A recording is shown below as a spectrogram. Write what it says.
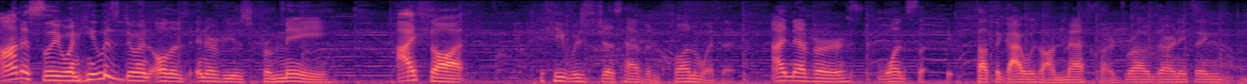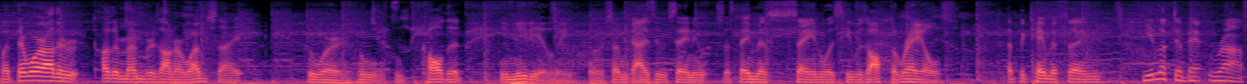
honestly, when he was doing all those interviews for me, I thought he was just having fun with it. I never once thought the guy was on meth or drugs or anything, but there were other other members on our website who were who, who called it immediately. There were some guys who were saying he, the famous saying was he was off the rails. That became a thing. He looked a bit rough.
